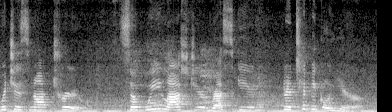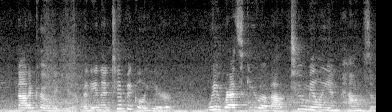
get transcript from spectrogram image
which is not true. So we last year rescued, in a typical year, not a COVID year, but in a typical year, we rescue about 2 million pounds of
